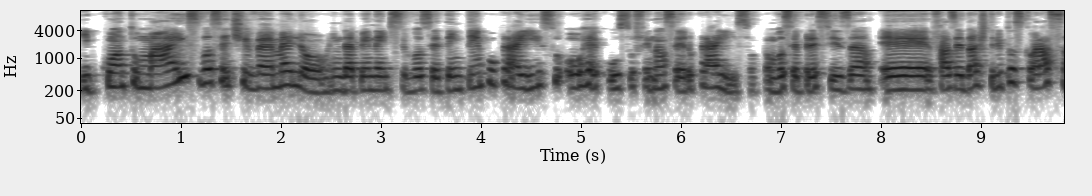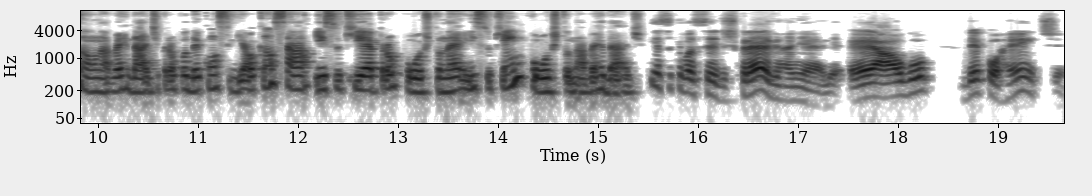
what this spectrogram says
E quanto mais você tiver, melhor, independente se você tem tempo para isso ou recurso financeiro para isso. Então você precisa é, fazer das tripas coração, na verdade, para poder conseguir alcançar isso que é proposto, né? Isso que é imposto, na verdade. Isso que você descreve, Raniele, é algo decorrente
